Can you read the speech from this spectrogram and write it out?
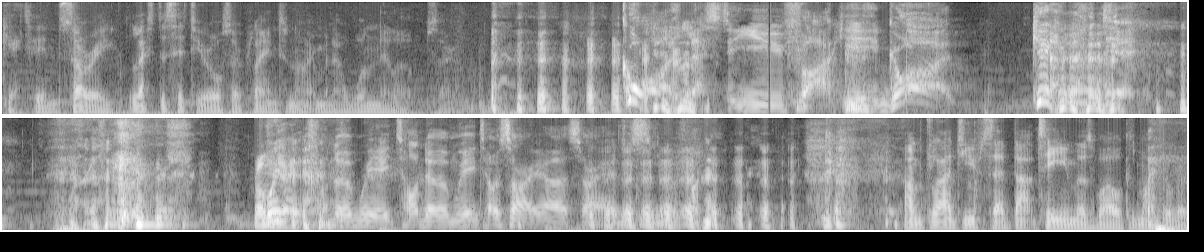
Get in. Sorry, Leicester City are also playing tonight. and We're now 1 0 up, so. go on, Leicester, you fucking go on, kick him in the dick. wrong We game. ain't Tottenham, we ain't Tottenham, we ain't Tottenham. Sorry, uh, sorry, I just. You know, I'm glad you've said that team as well because my brother,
